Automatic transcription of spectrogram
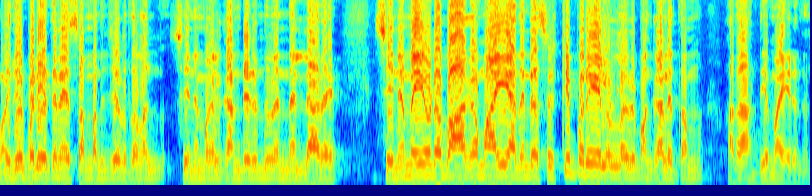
മൊയ്തീപ്പടിയത്തിനെ സംബന്ധിച്ചിടത്തോളം സിനിമകൾ കണ്ടിരുന്നു എന്നല്ലാതെ സിനിമയുടെ ഭാഗമായി അതിന്റെ സൃഷ്ടിപ്പുരയിലുള്ള ഒരു പങ്കാളിത്തം അതാദ്യമായിരുന്നു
